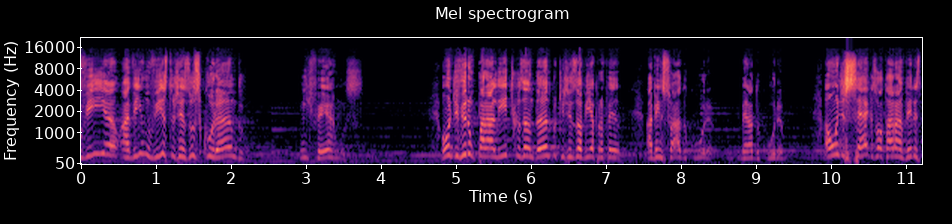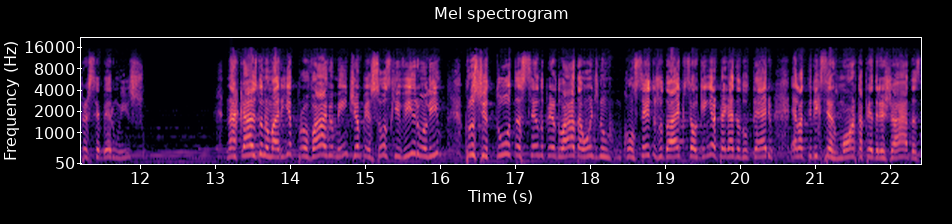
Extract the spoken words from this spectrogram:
via, haviam visto Jesus curando enfermos, onde viram paralíticos andando porque Jesus havia abençoado cura, liberado cura, aonde cegos voltaram a ver, eles perceberam isso. Na casa de Dona Maria, provavelmente tinha pessoas que viram ali prostitutas sendo perdoadas, onde no conceito judaico, se alguém era pegado em adultério, ela teria que ser morta, apedrejadas.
